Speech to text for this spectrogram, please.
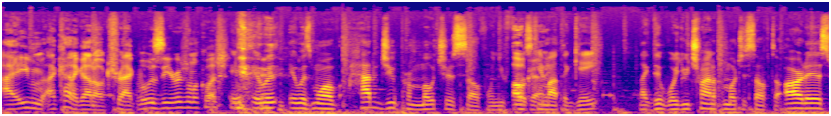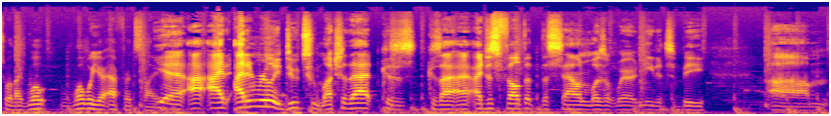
I even, I kind of got off track. What was the original question? It, it was it was more of how did you promote yourself when you first Okay. came out the gate? Like, did, were you trying to promote yourself to artists, or like what what were your efforts like? Yeah, I, I, I didn't really do too much of that because I, I just felt that the sound wasn't where it needed to be. Um,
